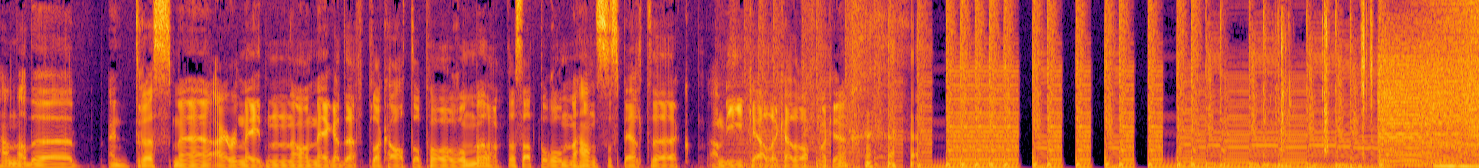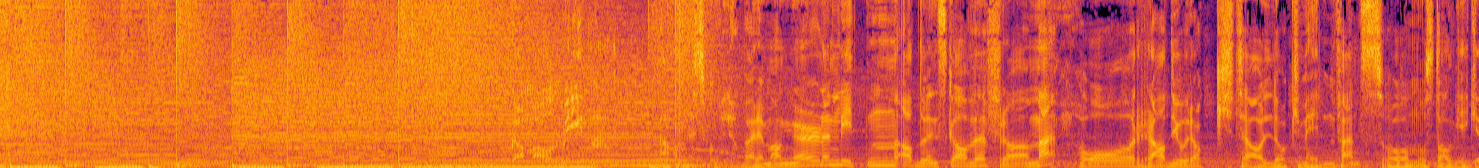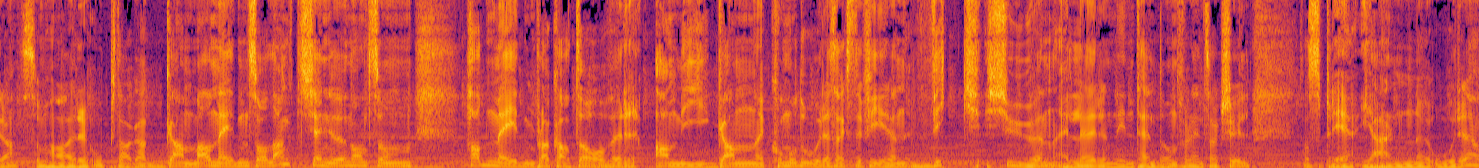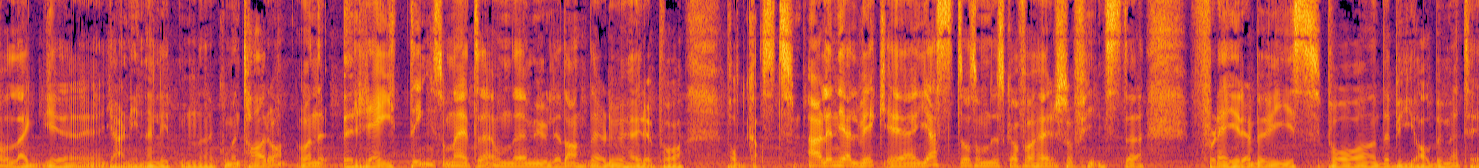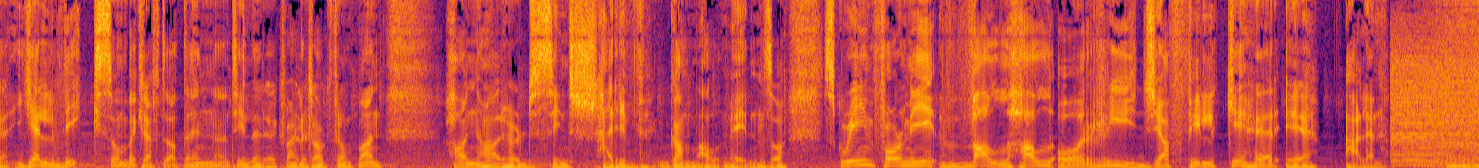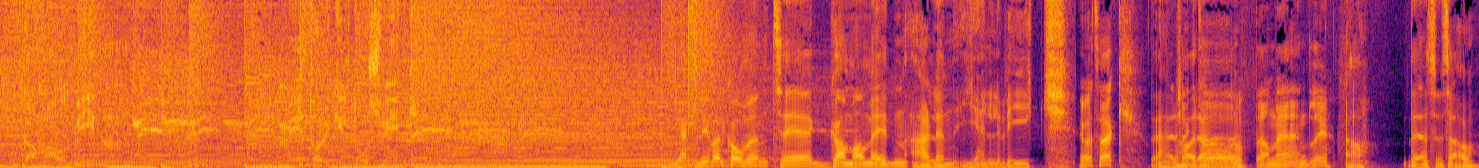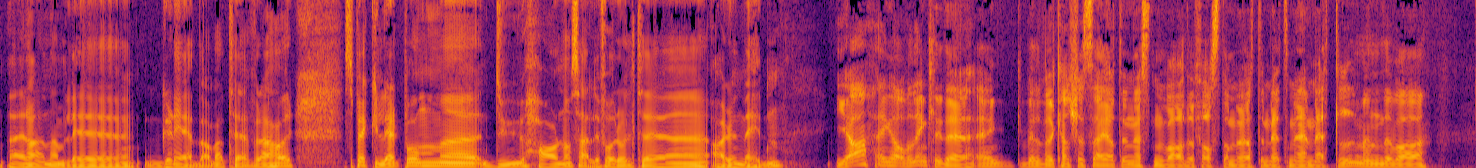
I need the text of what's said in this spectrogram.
han hadde en drøss med Iron Maiden og Megadeth-plakater på rommet. Da. satt på rommet hans og spilte Amiga, eller hva det var for noe. bare mangel en liten adventsgave fra meg og radiorock til alle dere Maiden-fans og nostalgikere som har oppdaga gammal Maiden så langt. Kjenner du noen som hadde Maiden-plakater over Amigaen, Commodore 64-en, VIC 20-en eller Nintendoen for den saks skyld? Så spre gjerne ordet, og legg gjerne inn en liten kommentar òg. Og en rating, som det heter, om det er mulig, da, der du hører på podkast. Erlend Gjelvik er gjest, og som du skal få høre, så finnes det flere bevis på debutalbumet til Gjelvik, som bekrefter at den tidligere Kvelertak-frontmann han har hørt sin skjerv gammal Maiden. Så Scream for me, Valhall og Ryjafylki, her er Erlend. Gammalmiden med Torkil Thorsvik. Hjertelig velkommen til Gammal Maiden, Erlend Gjelvik. Jo, takk. Kjekt jeg å være med, endelig. Ja, det syns jeg òg. Det her har jeg nemlig gleda meg til. For jeg har spekulert på om eh, du har noe særlig forhold til Iron Maiden. Ja, jeg har vel egentlig det. Jeg vil vel kanskje si at det nesten var det første møtet mitt med metal, men det var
